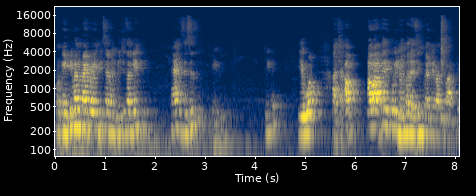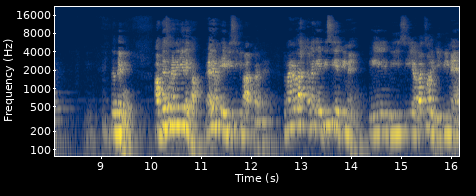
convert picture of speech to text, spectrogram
तो 81 by 27 which is again 3 hence, this is 80 ठीक है? ये हुआ। अच्छा अब अब आते हैं कोई नंबर एज्यूम करने वाली बात पे तो देखो, अब जैसे मैंने ये लिखा, पहले हम एबीसी की बात करते हैं। तो मैंने बोला, अगर एबीसी एपी में है एबीसी अगर सॉरी जीपी में है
